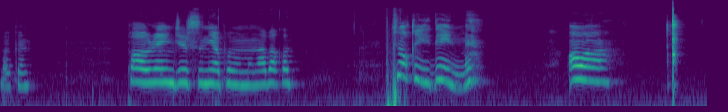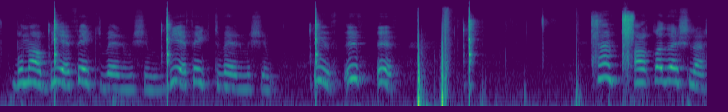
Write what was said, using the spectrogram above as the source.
Bakın. Power Rangers'ın yapımına bakın. Çok iyi değil mi? Ama buna bir efekt vermişim. Bir efekt vermişim. Üf üf üf. Hem arkadaşlar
